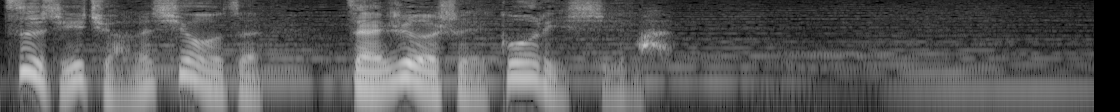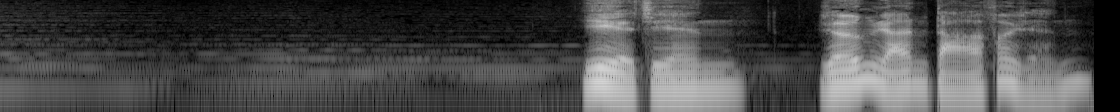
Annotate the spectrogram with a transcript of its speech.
自己卷了袖子，在热水锅里洗碗。夜间仍然打发人，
